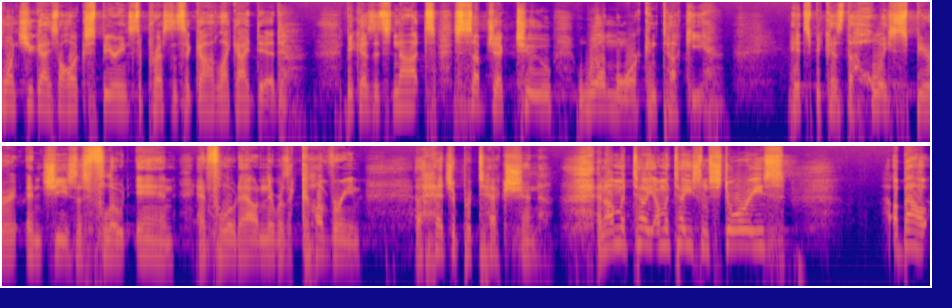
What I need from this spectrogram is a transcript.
want you guys all experience the presence of God like I did. Because it's not subject to Wilmore, Kentucky. It's because the Holy Spirit and Jesus flowed in and flowed out, and there was a covering, a hedge of protection. And I'm gonna tell you, I'm gonna tell you some stories about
